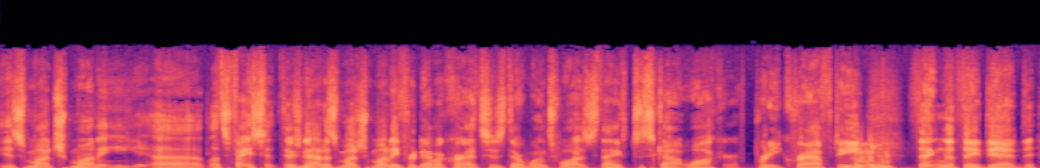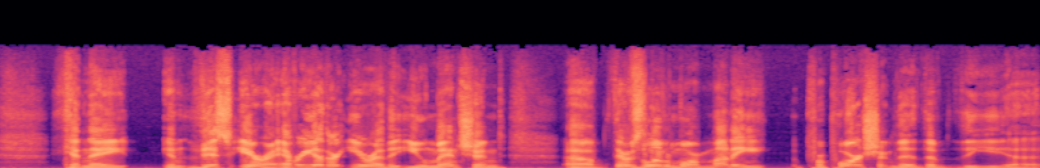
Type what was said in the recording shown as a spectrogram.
as much money, uh, let's face it, there's not as much money for Democrats as there once was, thanks to Scott Walker. Pretty crafty thing that they did. Can they, in this era, every other era that you mentioned, uh, there was a little more money proportion, the, the, the, uh,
